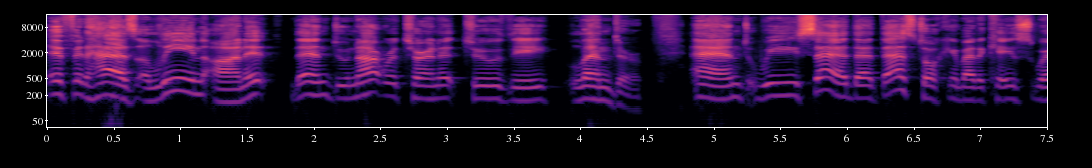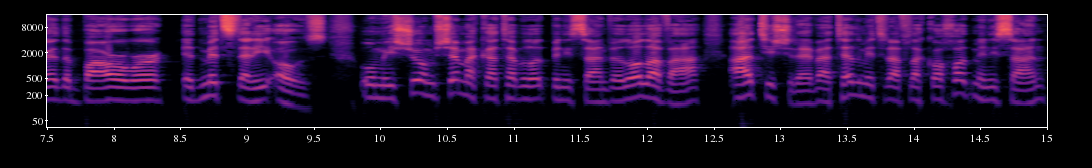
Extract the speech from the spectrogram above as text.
if it has a lien on it, then do not return it to the lender. And we said that that's talking about a case where the borrower admits that he owes. Umishum shema katabalot benisan velo lava v'atel mitraf lakochot benisan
